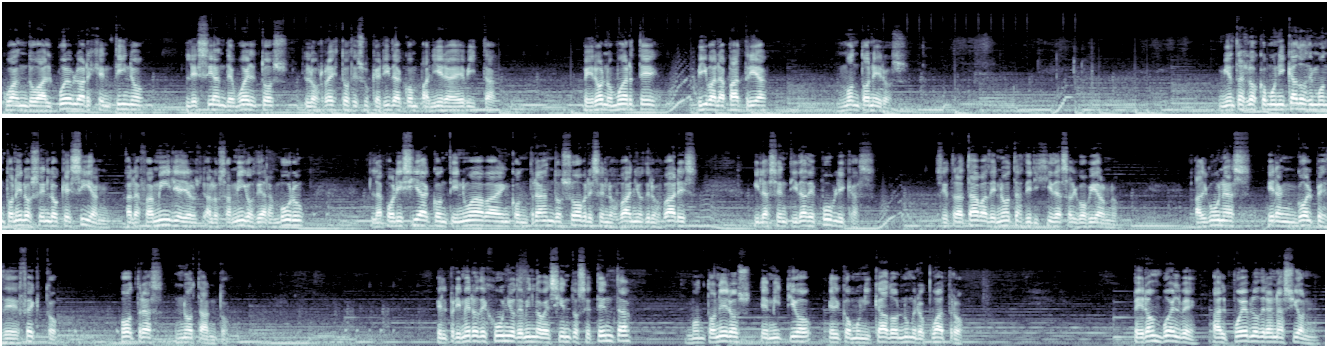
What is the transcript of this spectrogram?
cuando al pueblo argentino le sean devueltos los restos de su querida compañera Evita. Perón o muerte, viva la patria, montoneros. Mientras los comunicados de Montoneros enloquecían a la familia y a los amigos de Aramburu, la policía continuaba encontrando sobres en los baños de los bares y las entidades públicas. Se trataba de notas dirigidas al gobierno. Algunas eran golpes de efecto, otras no tanto. El primero de junio de 1970, Montoneros emitió el comunicado número 4. Perón vuelve al pueblo de la nación.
